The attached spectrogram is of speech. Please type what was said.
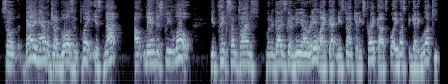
So batting average on balls in play is not outlandishly low. You'd think sometimes when a guy's got an ERA like that and he's not getting strikeouts, boy, he must be getting lucky.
